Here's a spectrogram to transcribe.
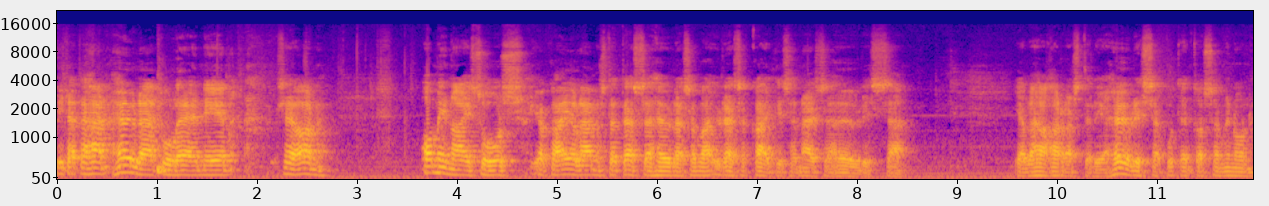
Mitä tähän höylään tulee, niin se on ominaisuus, joka ei ole ainoastaan tässä höylässä, vaan yleensä kaikissa näissä höylissä. Ja vähän harrastelija höylissä, kuten tuossa minun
